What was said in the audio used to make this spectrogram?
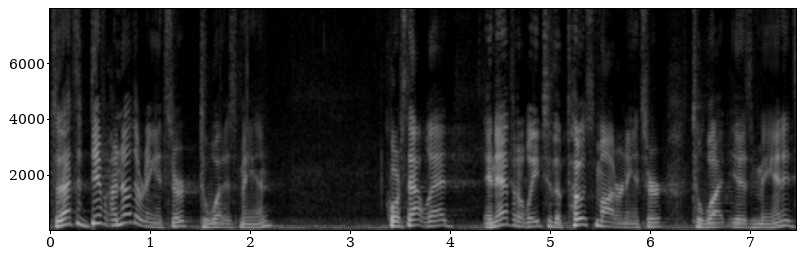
So that's a diff- another answer to what is man. Of course, that led inevitably to the postmodern answer to what is man. It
